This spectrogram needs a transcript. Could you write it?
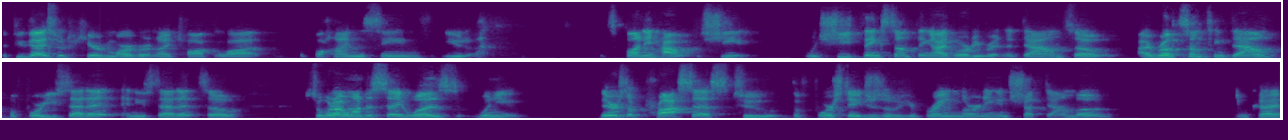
if you guys would hear Margaret and I talk a lot behind the scenes, you it's funny how she when she thinks something, I've already written it down. So I wrote something down before you said it and you said it. So so what I wanted to say was when you there's a process to the four stages of your brain learning in shutdown mode. Okay.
